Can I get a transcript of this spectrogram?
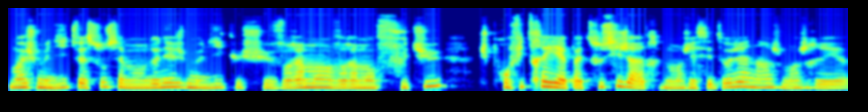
moi je me dis de toute façon, si à un moment donné je me dis que je suis vraiment vraiment foutu, je profiterai, il y a pas de souci, j'arrêterai de manger cétogène, hein, je mangerai euh,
